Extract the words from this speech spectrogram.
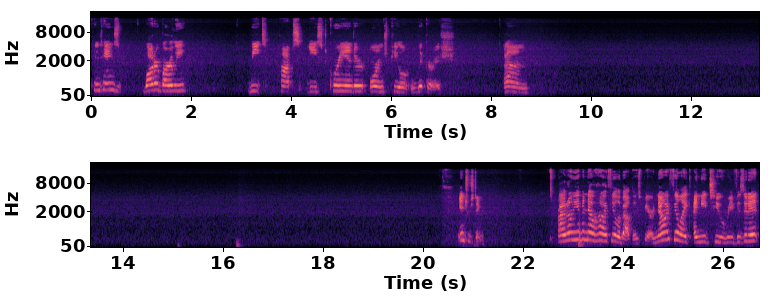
Contains water, barley, wheat, hops, yeast, coriander, orange peel, licorice. Um, interesting. I don't even know how I feel about this beer. Now I feel like I need to revisit it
